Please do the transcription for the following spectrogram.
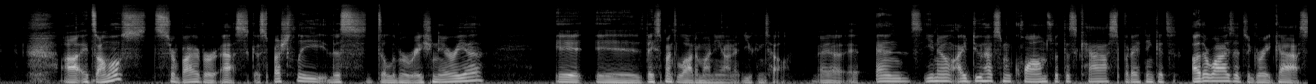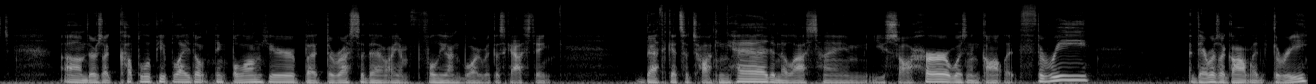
uh, it's almost Survivor esque, especially this deliberation area. It is, they spent a lot of money on it, you can tell. Uh, and, you know, I do have some qualms with this cast, but I think it's otherwise, it's a great cast. Um, there's a couple of people I don't think belong here, but the rest of them I am fully on board with this casting. Beth gets a talking head, and the last time you saw her was in Gauntlet 3. There was a Gauntlet 3.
